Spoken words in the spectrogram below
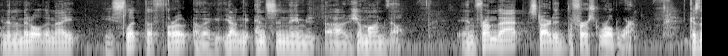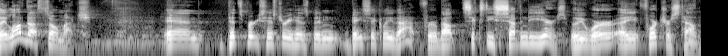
And in the middle of the night, he slit the throat of a young ensign named uh, Jumonville. And from that started the First World War because they loved us so much. And Pittsburgh's history has been basically that for about 60, 70 years. We were a fortress town,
